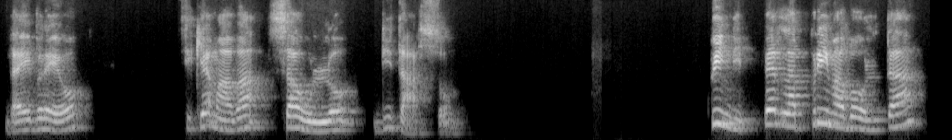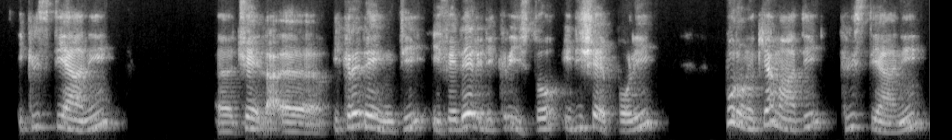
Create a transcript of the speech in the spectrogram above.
da ebreo, si chiamava Saullo di Tarso. Quindi per la prima volta i cristiani, eh, cioè la, eh, i credenti, i fedeli di Cristo, i discepoli, furono chiamati cristiani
